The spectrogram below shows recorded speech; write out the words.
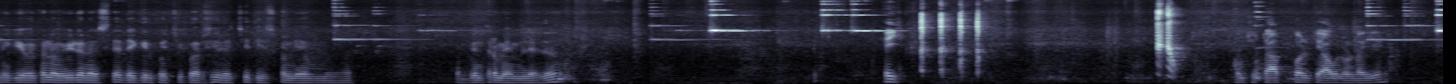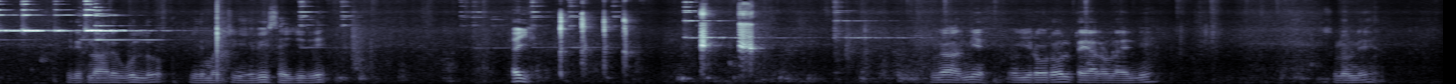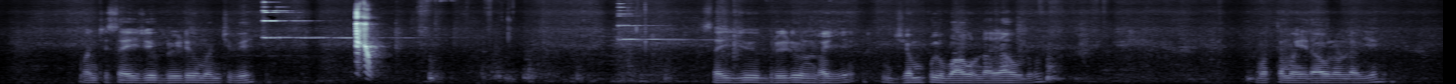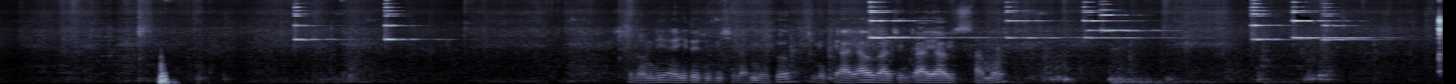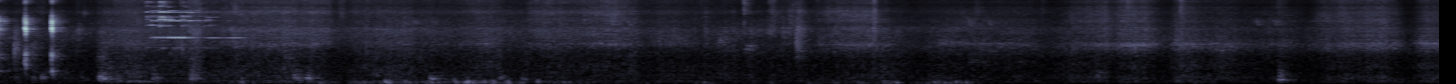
మీకు ఎవరికైనా వీడియో నచ్చితే దగ్గరికి వచ్చి పరిశీలించి తీసుకోండి ఏం అభ్యంతరం ఏం లేదు. హెయ్ మంచి టాప్ క్వాలిటీ ఆవులు ఉన్నాయి. ఇది నాలుగు ఊళ్ళు. ఇది మంచి హెవీ సైజ్ ఇది. హెయ్ ఇంకా అన్నీ ఒక ఇరవై రోజులు టయాలు ఉన్నాయి అన్నీ. చూడండి. మంచి సైజు బ్రీడు మంచివి. సైజు బ్రీడ్ ఉన్నాయి. జంపులు బాగున్నాయి ఆవులు. మొత్తం ఐదు ఆవులు ఉన్నాయి. చూడండి ఐదు చూపించిన మీకు. మీకు ఆ యావు కాల్సింటే ఆ యావు ఇస్తాము.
